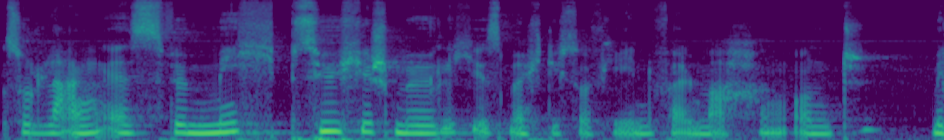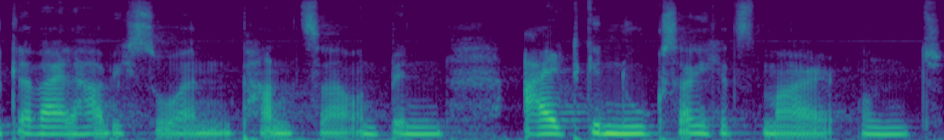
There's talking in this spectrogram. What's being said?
solange es für mich psychisch möglich ist, möchte ich es auf jeden Fall machen. Und mittlerweile habe ich so einen Panzer und bin alt genug, sage ich jetzt mal. Und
